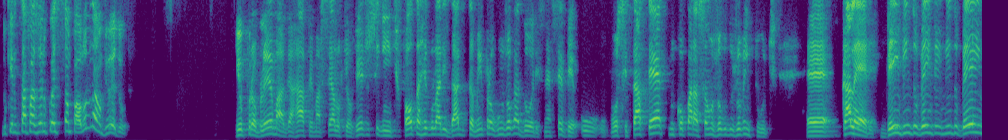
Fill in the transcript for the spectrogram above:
do que ele está fazendo com esse São Paulo, não, viu, Edu? E o problema, Garrafa e Marcelo, que eu vejo é o seguinte: falta regularidade também para alguns jogadores, né? Você vê, o, vou citar até em comparação ao jogo do Juventude. É, Caleri, vem vindo bem, vem vindo bem,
